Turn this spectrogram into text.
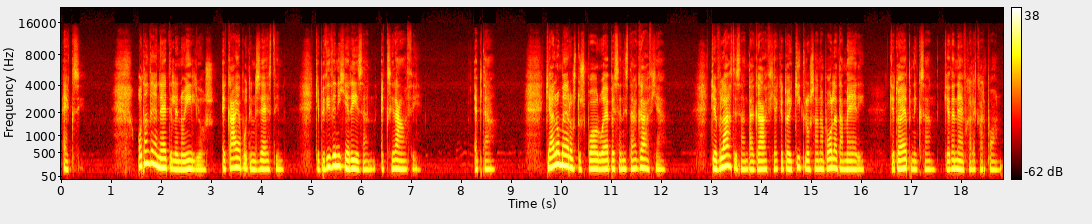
6. Όταν δε ανέτειλεν ο ήλιος, εκάει από την ζέστην και επειδή δεν είχε ρίζαν, εξηράνθη. 7. Και άλλο μέρος του σπόρου έπεσεν στα αγκάθια και βλάστησαν τα αγκάθια και το εκύκλωσαν από όλα τα μέρη και το έπνιξαν και δεν έβγαλε καρπών.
